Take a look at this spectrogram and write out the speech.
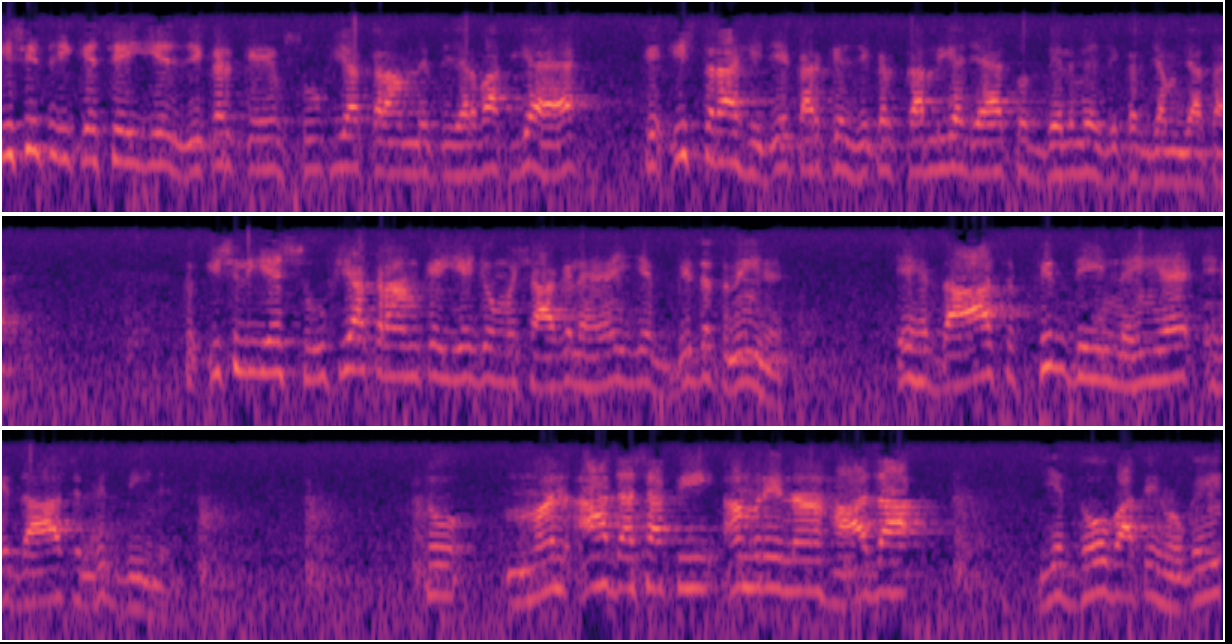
इसी तरीके से ये ज़िक्र के सूफिया कराम ने तजर्बा किया है कि इस तरह हिजे करके ज़िक्र कर लिया जाए तो दिल में ज़िक्र जम जाता है। तो इसलिए सूफिया कराम के ये जो मशागिल हैं, ये बिदत नहीं है। एहदास फिर दीन नहीं है, एहदास लिद दीन है। तो मन आहदसा फ़ी अमरे ना हाजा। ये दो बातें हो गई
